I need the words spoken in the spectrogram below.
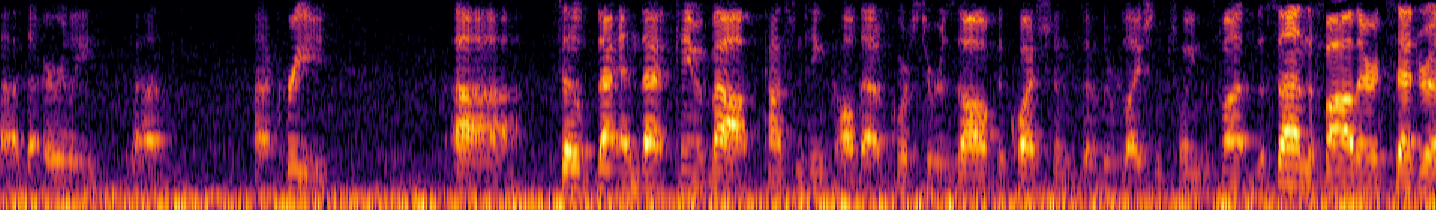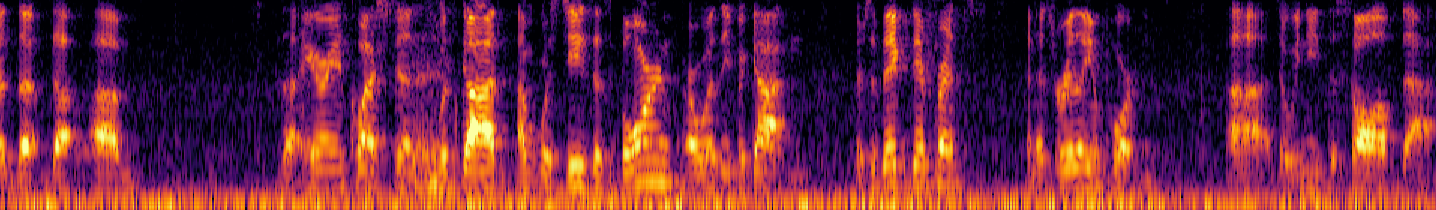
uh, the early uh, uh, creed. So that and that came about. Constantine called that, of course, to resolve the questions of the relation between the, fun, the Son, the Father, etc. The the um, the Arian question was God uh, was Jesus born or was he begotten? There's a big difference, and it's really important. Uh, so we need to solve that.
